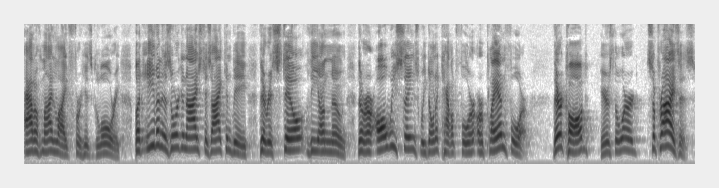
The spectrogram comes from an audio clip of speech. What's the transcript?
out of my life for His glory. But even as organized as I can be, there is still the unknown. There are always things we don't account for or plan for. They're called, here's the word, surprises.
